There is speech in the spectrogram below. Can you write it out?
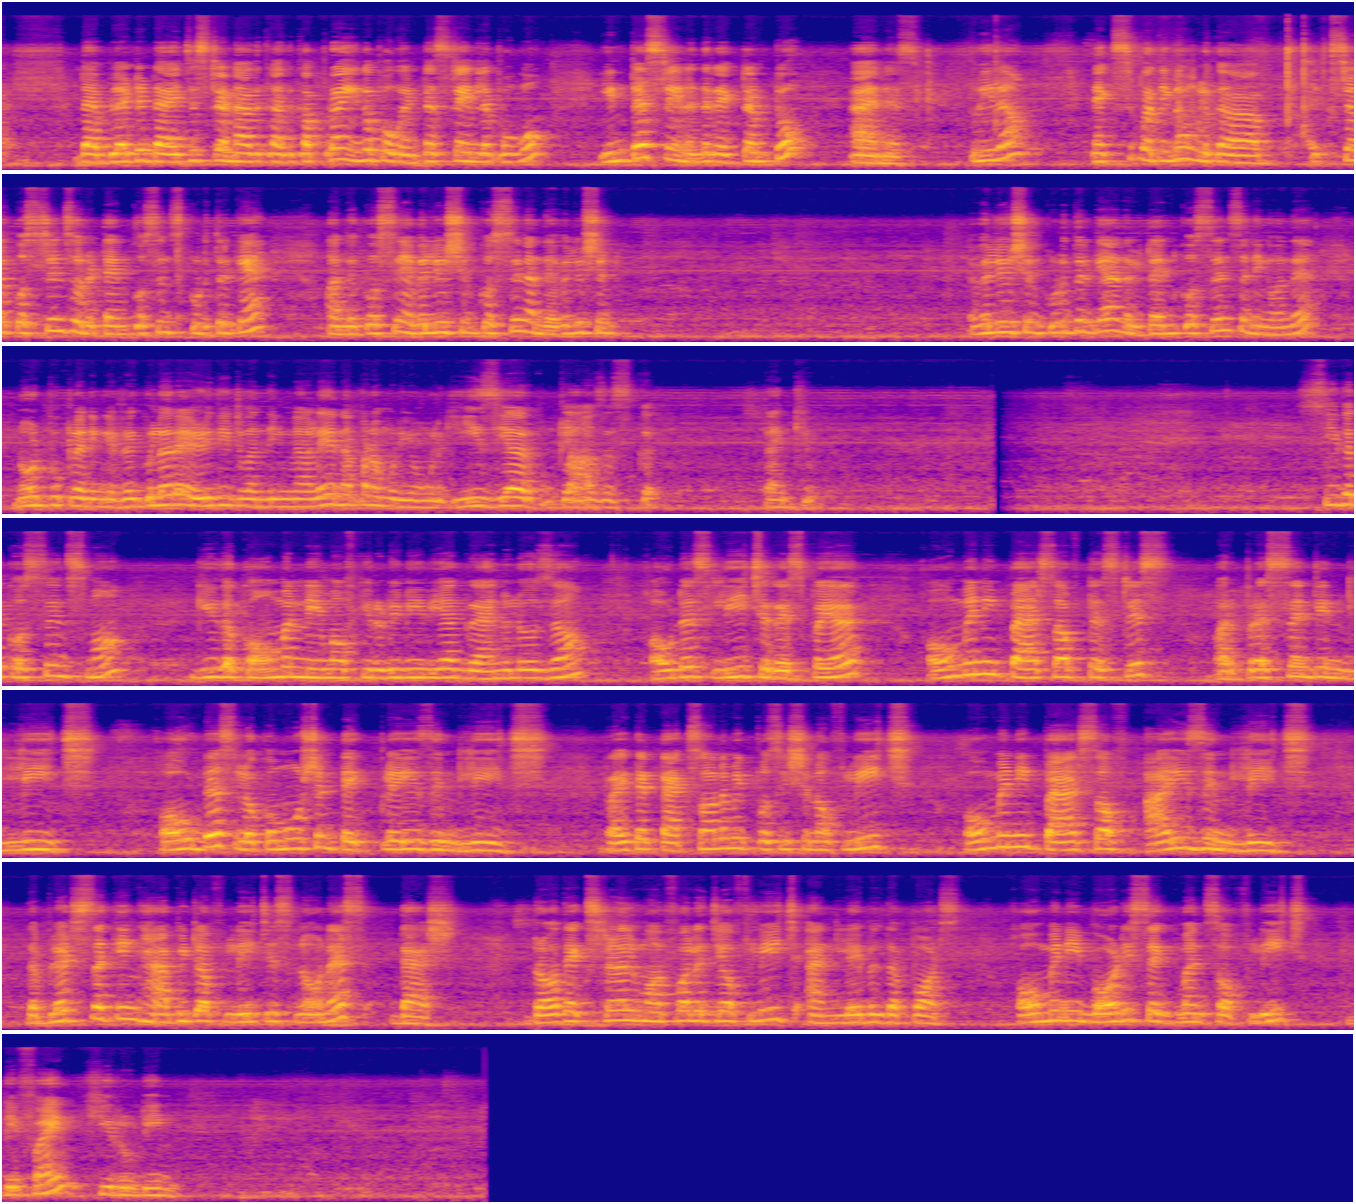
ட பிளட்டு டைஜஸ்டன் அதுக்கு அதுக்கப்புறம் எங்கே போகும்? இன்டெஸ்டைனில் போகும். இன்டெஸ்டைன் வந்து ரெக்டம் டு ஆனஸ் புரியுதா? நெக்ஸ்ட் பார்த்தீங்கன்னா உங்களுக்கு uh, எக்ஸ்ட்ரா கொஸ்டின்ஸ் ஒரு டென் கொஸ்டின்ஸ் கொடுத்துருக்கேன். அந்த கொஸ்டின் எவல்யூஷன் கொஸ்டின் அந்த எவல்யூஷன் எவல்யூஷன் கொடுத்துருக்கேன் அதில் டென் கொஸ்டின்ஸ் நீங்கள் வந்து நோட் புக்கில் நீங்கள் ரெகுலராக எழுதிட்டு வந்தீங்கனாலே என்ன பண்ண முடியும் உங்களுக்கு ஈஸியாக இருக்கும் கிளாஸஸ்க்கு thank you See the questions, ma. Give the common name of Chirodineria granulosa. How does leech respire? How many pairs of testes are present in leech? How does locomotion take place in leech? Write the taxonomic position of leech. How many pairs of eyes in leech? The blood sucking habit of leech is known as dash. Draw the external morphology of leech and label the parts. How many body segments of leech define hirudine?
